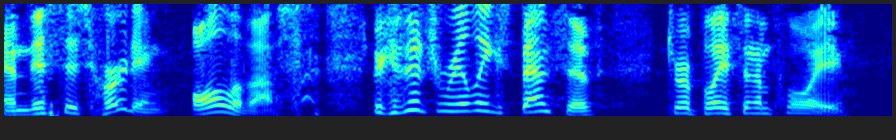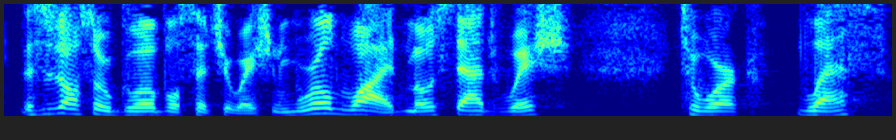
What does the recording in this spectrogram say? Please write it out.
And this is hurting all of us because it's really expensive to replace an employee. This is also a global situation. Worldwide, most dads wish to work less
